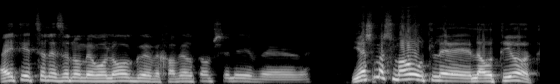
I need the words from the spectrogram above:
הייתי אצל איזה נומרולוג וחבר טוב שלי, ויש משמעות לאותיות.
